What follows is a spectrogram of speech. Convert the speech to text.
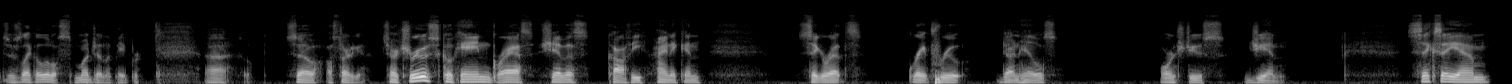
There's like a little smudge on the paper. Uh, so, so I'll start again. Chartreuse, cocaine, grass, Chivas, coffee, Heineken, cigarettes, grapefruit, Dunhills, orange juice, gin. 6 a.m.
